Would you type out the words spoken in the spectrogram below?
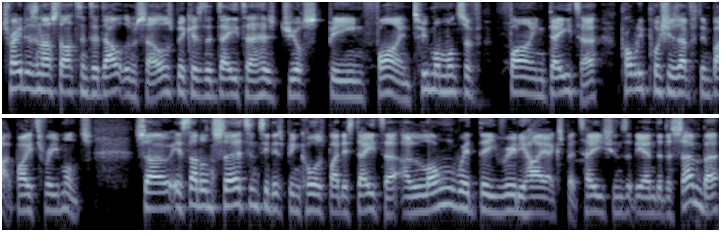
traders are now starting to doubt themselves because the data has just been fine. Two more months of fine data probably pushes everything back by three months. So it's that uncertainty that's been caused by this data, along with the really high expectations at the end of December,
